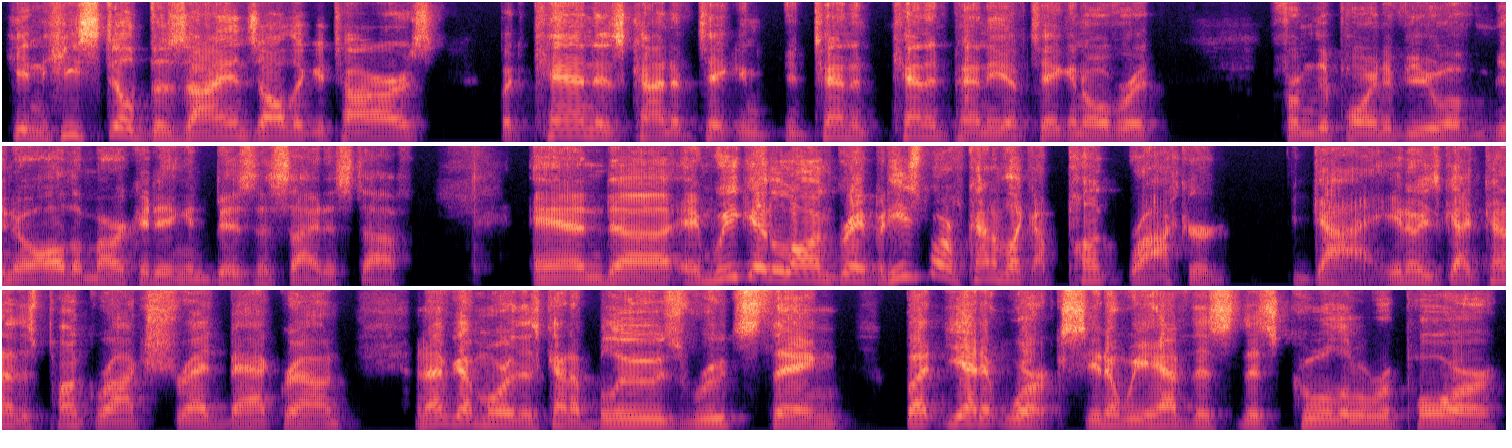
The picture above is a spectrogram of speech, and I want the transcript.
he, and he still designs all the guitars but ken is kind of taken ken, ken and penny have taken over it from the point of view of you know all the marketing and business side of stuff and uh, and we get along great. But he's more of kind of like a punk rocker guy. You know, he's got kind of this punk rock shred background, and I've got more of this kind of blues roots thing. But yet it works. You know, we have this this cool little rapport.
